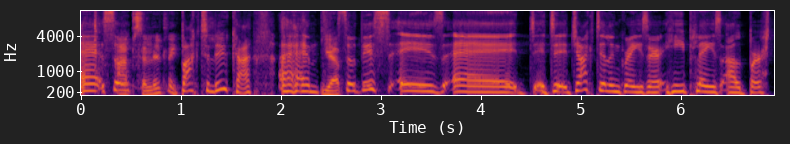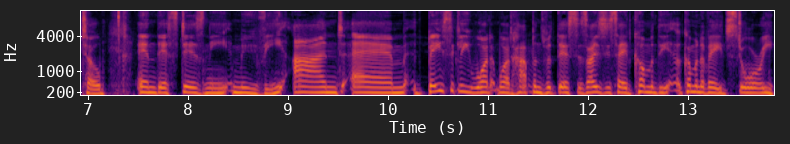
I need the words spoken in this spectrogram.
Uh, so Absolutely. Back to Luca. Um, Yep. So this is uh, D- D- Jack Dylan Grazer. He plays Alberto in this Disney movie, and um, basically what what happens with this is, as you said, coming the coming of age story,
